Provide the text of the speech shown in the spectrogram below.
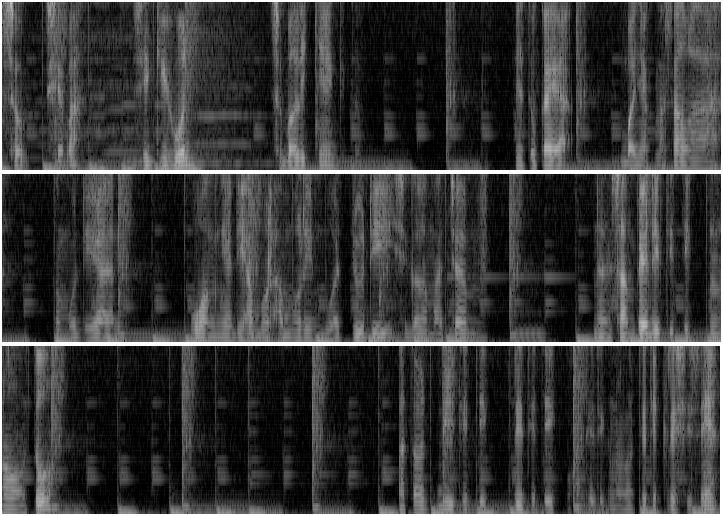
so, siapa? Si Gihun sebaliknya gitu. Itu kayak banyak masalah kemudian uangnya dihambur-hamburin buat judi segala macam nah sampai di titik nol tuh atau di titik di titik bukan titik nol titik krisisnya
